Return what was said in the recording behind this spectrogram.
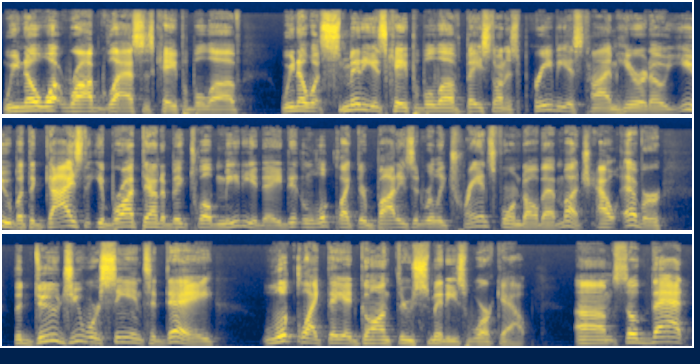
We know what Rob Glass is capable of. We know what Smitty is capable of based on his previous time here at OU, but the guys that you brought down to Big 12 Media Day didn't look like their bodies had really transformed all that much. However, the dudes you were seeing today looked like they had gone through Smitty's workout. Um, so that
